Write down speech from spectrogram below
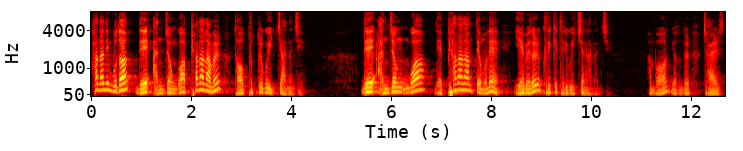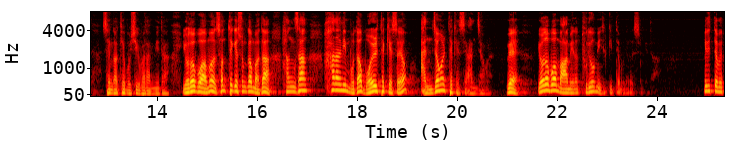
하나님보다 내 안정과 편안함을 더 붙들고 있지 않는지, 내 안정과 내 편안함 때문에 예배를 그렇게 드리고 있지는 않은지, 한번 여러분들 잘 생각해 보시기 바랍니다. 여로보암은 선택의 순간마다 항상 하나님보다 뭘 택했어요? 안정을 택했어요. 안정을. 왜? 여러보암 마음에는 두려움이 있기 때문에 그렇습니다. 그렇기 때문에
